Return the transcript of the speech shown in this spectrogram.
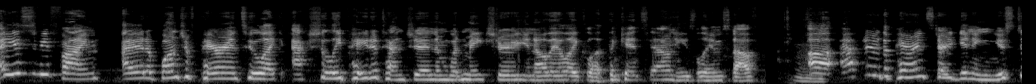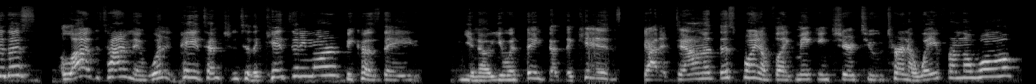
I used to be fine. I had a bunch of parents who like actually paid attention and would make sure, you know, they like let the kids down easily and stuff. Mm-hmm. Uh, after the parents started getting used to this, a lot of the time they wouldn't pay attention to the kids anymore because they, you know, you would think that the kids got it down at this point of like making sure to turn away from the wall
